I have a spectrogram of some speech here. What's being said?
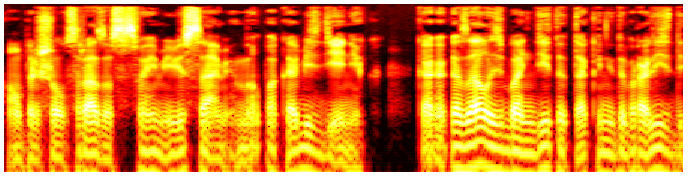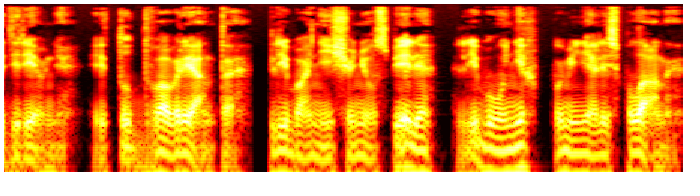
Он пришел сразу со своими весами, но пока без денег. Как оказалось, бандиты так и не добрались до деревни. И тут два варианта. Либо они еще не успели, либо у них поменялись планы.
